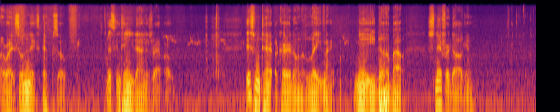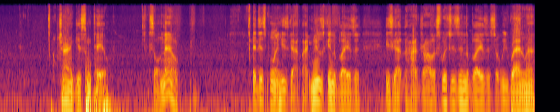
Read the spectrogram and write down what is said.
All right, so next episode, let's continue down this rap hole. This one occurred on a late night. Me and E Dub about sniffer dogging, trying to get some tail. So now, at this point, he's got like music in the blazer. He's got the hydraulic switches in the blazer. So we riding around,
